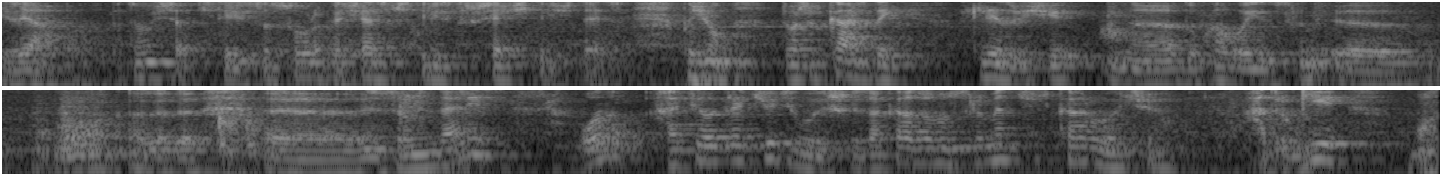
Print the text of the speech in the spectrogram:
ля было, потом сейчас 440, а сейчас 464 считается. Почему? Потому что каждый следующий э, духовой инструмент, э, э, э, инструменталист, он хотел играть чуть выше, заказывал инструмент чуть короче. А другие, он,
